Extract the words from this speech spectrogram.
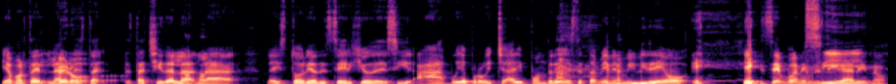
Y aparte, está, chida la, la, la, historia de Sergio de decir, ah, voy a aprovechar y pondré este también en mi video. y se pone a investigar y no.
